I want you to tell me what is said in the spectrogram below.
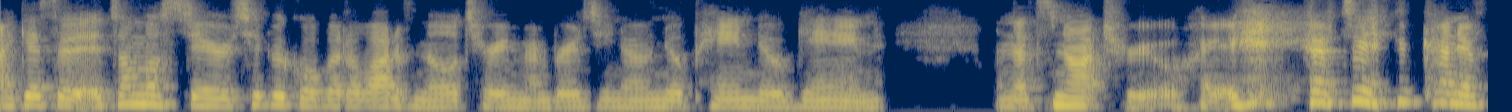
I guess it's almost stereotypical, but a lot of military members, you know, no pain, no gain. And that's not true. Right? you have to kind of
